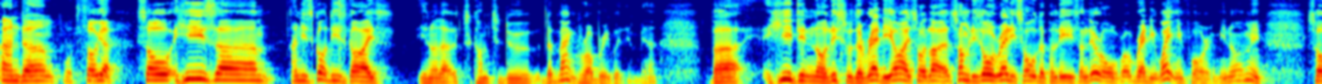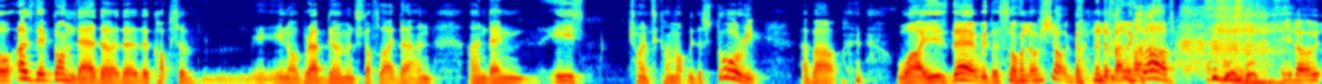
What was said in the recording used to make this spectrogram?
And um, so yeah. So he's um, and he's got these guys you know that to come to do the bank robbery with him yeah but he didn't know this was a ready eye. So like somebody's already told the police, and they're already waiting for him. You know what I mean? So as they've gone there, the, the, the cops have, you know, grabbed them and stuff like that, and and then he's trying to come up with a story about why he's there with a sawn-off shotgun and a balaclava. you know.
